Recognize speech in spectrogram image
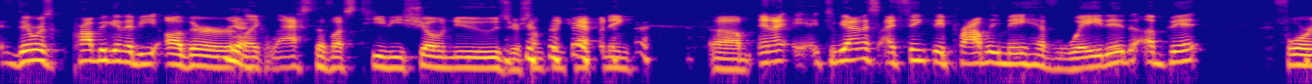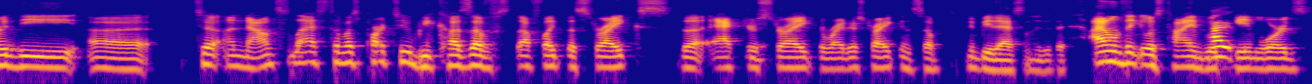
there was probably going to be other Yeah. like Last of Us TV show news or something happening. Um, and I, to be honest, I think they probably may have waited a bit for the uh to announce Last of Us Part Two because of stuff like the strikes, the actor strike, the writer strike, and so maybe that's something to it. I don't think it was timed with I- Game Awards.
